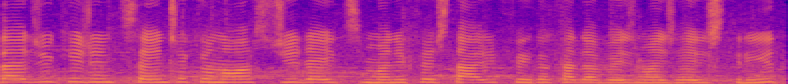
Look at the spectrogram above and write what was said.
Na verdade, o que a gente sente é que o nosso direito de se manifestar ele fica cada vez mais restrito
